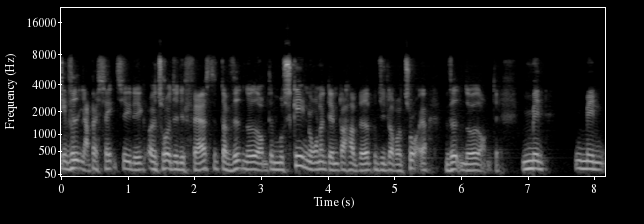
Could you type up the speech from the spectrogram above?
Det ved jeg basalt set ikke, og jeg tror, det er de færreste, der ved noget om det. Måske nogle af dem, der har været på de laboratorier, ved noget om det. Men, men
